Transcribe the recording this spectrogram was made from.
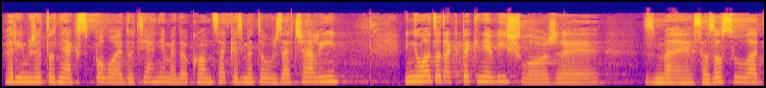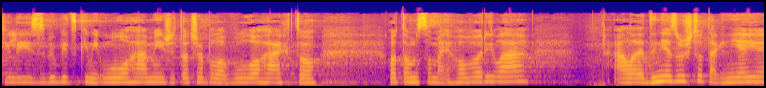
Verím, že to nejak spolu aj dotiahneme do konca, keď sme to už začali. Minule to tak pekne vyšlo, že sme sa zosúladili s biblickými úlohami, že to, čo bolo v úlohách, to o tom som aj hovorila. Ale dnes už to tak nie je.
